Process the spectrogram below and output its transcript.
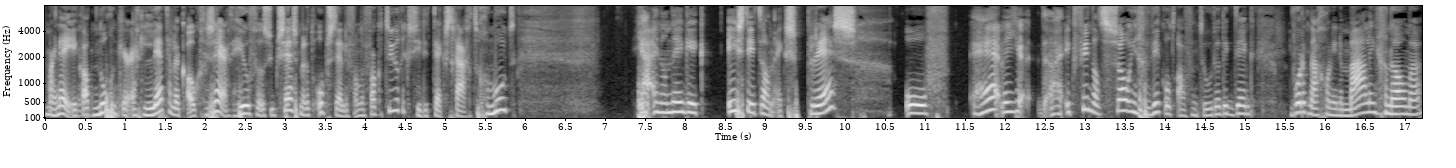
Maar nee, ik had nog een keer echt letterlijk ook gezegd: heel veel succes met het opstellen van de vacature. Ik zie de tekst graag tegemoet. Ja, en dan denk ik: is dit dan expres? Of hè, weet je, ik vind dat zo ingewikkeld af en toe dat ik denk: word ik nou gewoon in de maling genomen?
